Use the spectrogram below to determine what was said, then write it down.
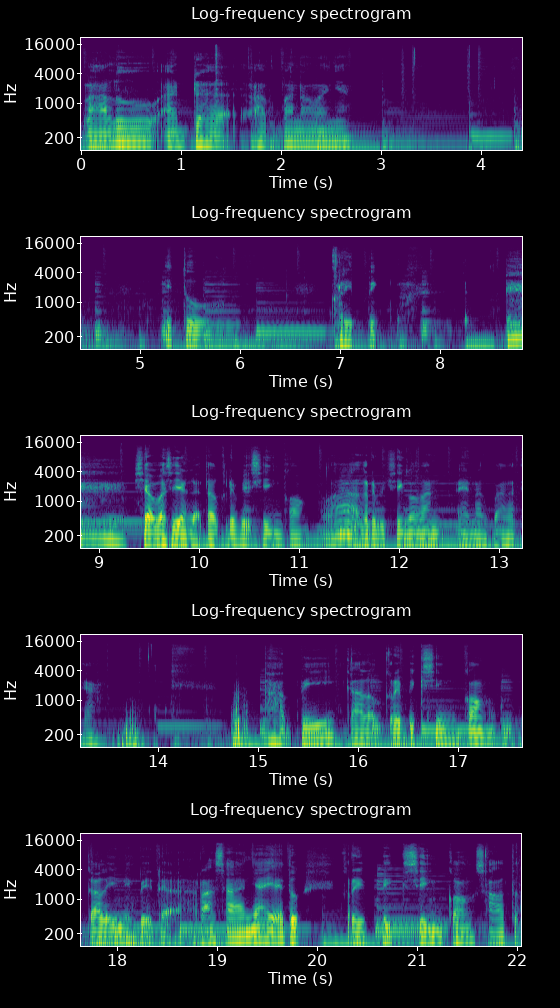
Lalu ada apa namanya itu? Keripik. Siapa sih yang nggak tahu keripik singkong? Wah keripik singkong kan enak banget ya. Tapi kalau keripik singkong kali ini beda rasanya yaitu keripik singkong salted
